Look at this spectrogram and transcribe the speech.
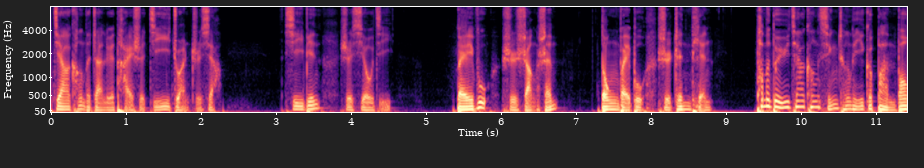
家康的战略态势急转直下，西边是秀吉，北部是上山，东北部是真田，他们对于家康形成了一个半包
